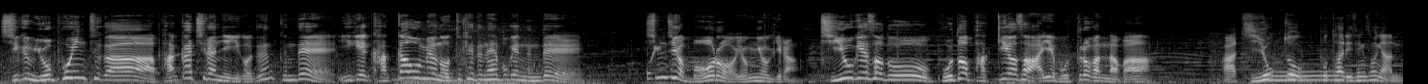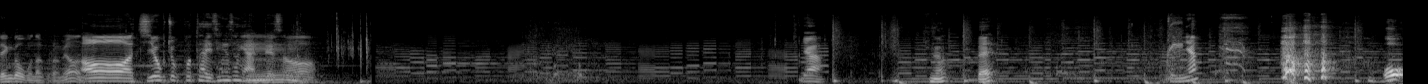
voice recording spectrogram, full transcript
지금 요 포인트가 바깥이란 얘기거든? 근데 이게 가까우면 어떻게든 해보겠는데 심지어 멀어 영역이랑 지옥에서도 border 밖이어서 아예 못 들어갔나봐 아 지옥 쪽 음. 포탈이 생성이 안 된 거구나 그러면. 어 지옥 쪽 포탈이 생성이 안 음. 돼서 야 네? 됐냐? 어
